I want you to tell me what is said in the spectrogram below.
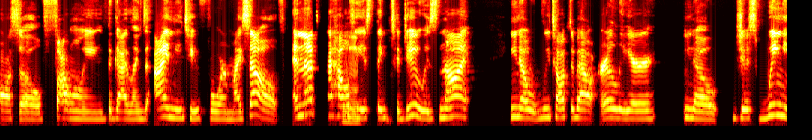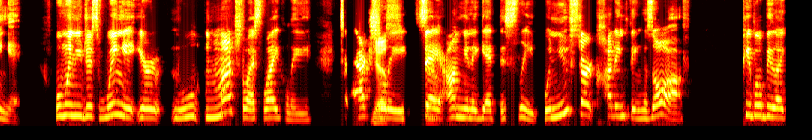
also following the guidelines I need to for myself. And that's the mm-hmm. healthiest mm-hmm. thing to do is not, you know, we talked about earlier, you know, just winging it. Well, when you just wing it, you're l- much less likely to actually yes. say, yeah. I'm going to get this sleep. When you start cutting things off, people will be like,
